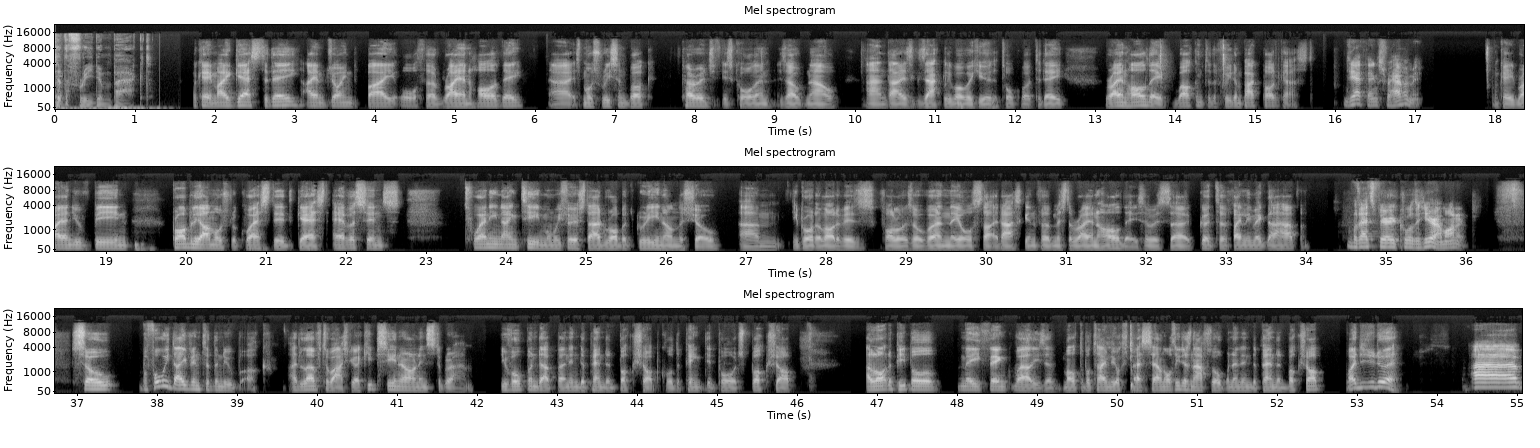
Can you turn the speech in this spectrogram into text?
to the Freedom Pact. Okay, my guest today, I am joined by author Ryan Holiday. Uh, his most recent book, Courage is Calling, is out now. And that is exactly what we're here to talk about today. Ryan Holiday, welcome to the Freedom Pact podcast. Yeah, thanks for having me. Okay, Ryan, you've been probably our most requested guest ever since 2019 when we first had Robert Greene on the show um, he brought a lot of his followers over and they all started asking for Mr. Ryan Holiday. So it's uh, good to finally make that happen. Well, that's very cool to hear. I'm honored. So before we dive into the new book, I'd love to ask you I keep seeing it on Instagram. You've opened up an independent bookshop called the Painted Porch Bookshop. A lot of people may think, well, he's a multiple time New York bestseller author. He doesn't have to open an independent bookshop. Why did you do it? Uh,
